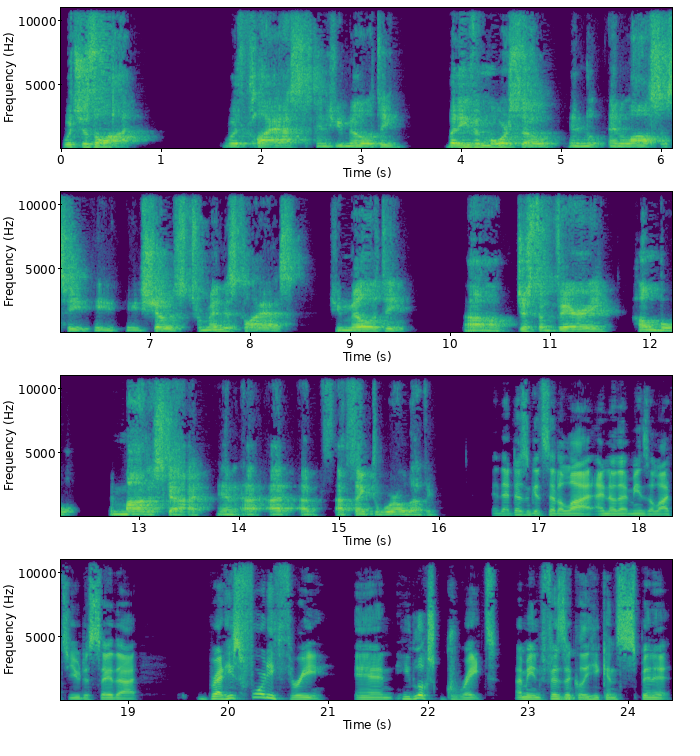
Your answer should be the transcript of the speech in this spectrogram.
which is a lot, with class and humility, but even more so in, in losses. He, he, he shows tremendous class, humility, uh, just a very humble and modest guy. And I, I, I think the world of him. And that doesn't get said a lot. I know that means a lot to you to say that. Brett, he's 43 and he looks great. I mean, physically, he can spin it.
